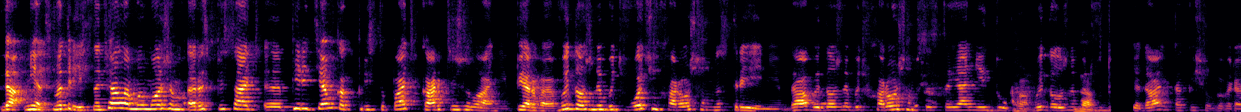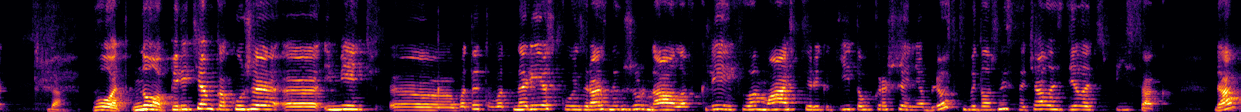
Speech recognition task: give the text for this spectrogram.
Да, нет, смотри, сначала мы можем расписать, э, перед тем, как приступать к карте желаний. Первое, вы должны быть в очень хорошем настроении, да, вы должны быть в хорошем состоянии духа, вы должны Да. быть в духе, да, так еще говорят. Да. Вот, но перед тем, как уже э, иметь э, вот эту вот нарезку из разных журналов, клей, фломастеры, какие-то украшения, блестки, вы должны сначала сделать список, да,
